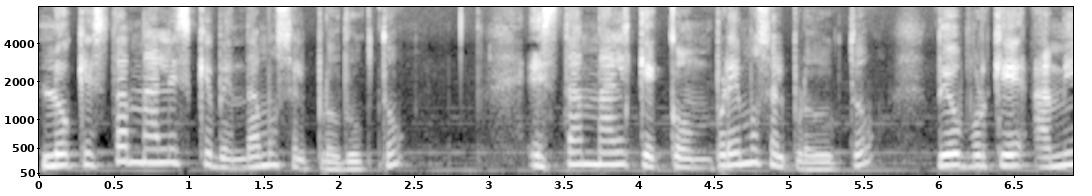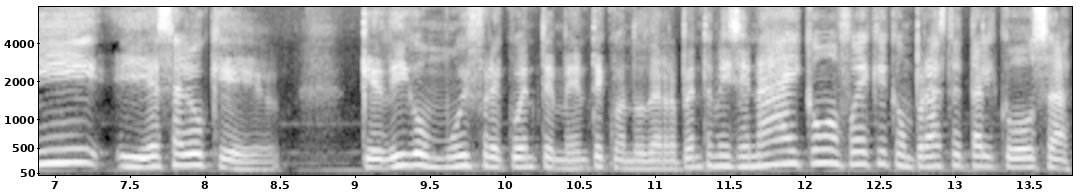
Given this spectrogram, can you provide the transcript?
Lo que está mal es que vendamos el producto. Está mal que compremos el producto. Digo, porque a mí, y es algo que, que digo muy frecuentemente cuando de repente me dicen, ay, ¿cómo fue que compraste tal cosa?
